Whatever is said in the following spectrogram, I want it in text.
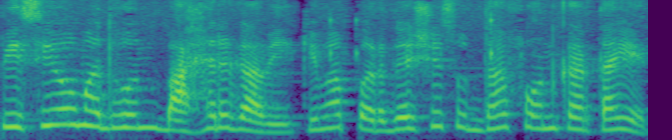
पीसीओ मधून बाहेरगावी किंवा परदेशी सुद्धा फोन करता येत.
